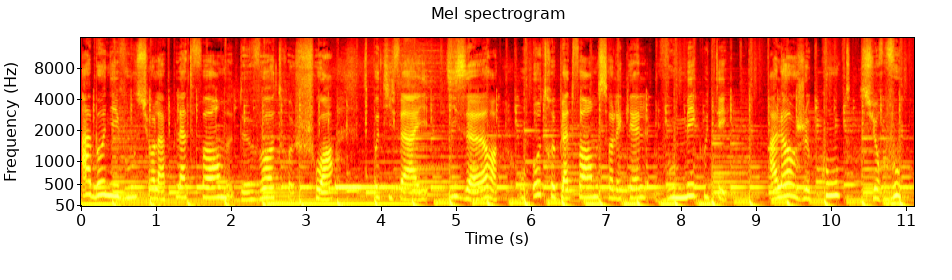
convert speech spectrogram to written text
abonnez-vous sur la plateforme de votre choix, Spotify, Deezer ou autres plateformes sur lesquelles vous m'écoutez. Alors je compte sur vous.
